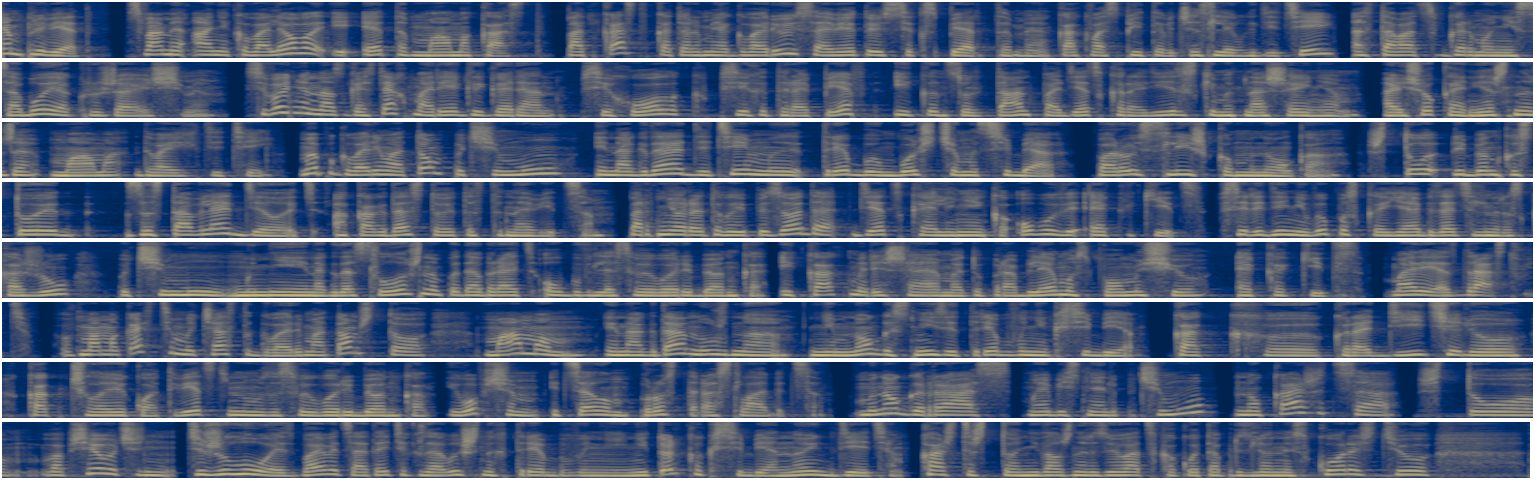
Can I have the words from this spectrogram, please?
Всем привет! С вами Аня Ковалева, и это «Мама Каст» — подкаст, в котором я говорю и советую с экспертами, как воспитывать счастливых детей, оставаться в гармонии с собой и окружающими. Сегодня у нас в гостях Мария Григорян, психолог, психотерапевт и консультант по детско-родительским отношениям. А еще, конечно же, мама двоих детей. Мы поговорим о том, почему иногда детей мы требуем больше, чем от себя, порой слишком много. Что ребенка стоит заставлять делать, а когда стоит остановиться. Партнер этого эпизода — детская линейка обуви Eco Kids. В середине выпуска я обязательно расскажу, почему мне иногда сложно подобрать обувь для своего ребенка и как мы решаем эту проблему с помощью Eco Kids. Мария, здравствуйте. В Мамакасте мы часто говорим о том, что мамам иногда нужно немного снизить требования к себе, как к родителю, как к человеку ответственному за своего ребенка. И, в общем и целом, просто расслабиться. Много раз раз мы объясняли, почему, но кажется, что вообще очень тяжело избавиться от этих завышенных требований не только к себе, но и к детям. Кажется, что они должны развиваться какой-то определенной скоростью,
